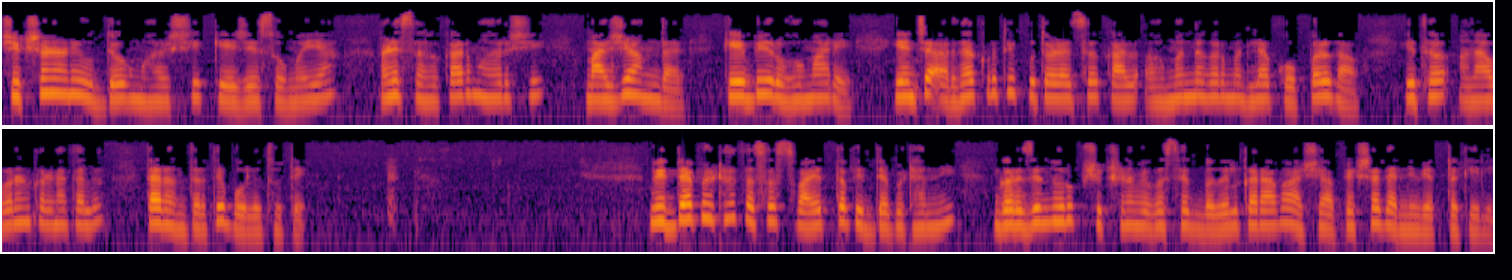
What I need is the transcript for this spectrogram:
शिक्षण आणि उद्योग महर्षी के जे सोमय्या आणि सहकार महर्षी माजी आमदार के बी रोहमारे यांच्या अर्धाकृती पुतळ्याचं काल अहमदनगरमधल्या कोपरगाव इथं अनावरण करण्यात आलं. त्यानंतर ते बोलत होते. विद्यापीठं तसंच स्वायत्त विद्यापीठांनी गरजेनुरूप शिक्षण व्यवस्थेत बदल करावा अशी अपेक्षा त्यांनी व्यक्त केली.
